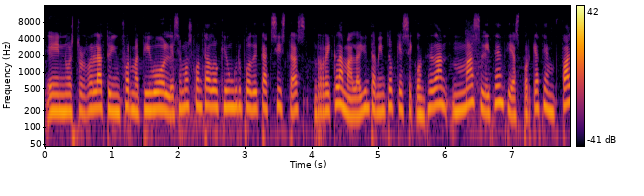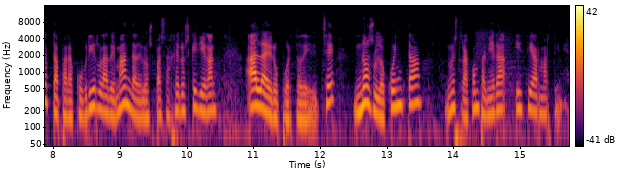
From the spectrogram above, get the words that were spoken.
en nuestro relato informativo les hemos contado que un grupo de taxistas reclama al Ayuntamiento que se concedan más licencias porque hacen falta para cubrir la demanda de los pasajeros que llegan al aeropuerto de Elche. Nos lo cuenta nuestra compañera Iciar Martínez.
